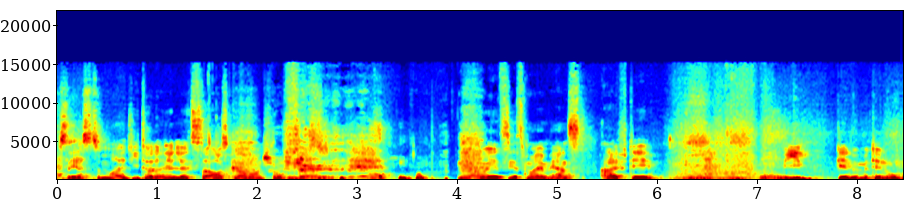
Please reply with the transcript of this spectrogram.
Das erste Mal. Dieter, deine letzte Ausgabe und schon wieder. ja, aber jetzt, jetzt mal im Ernst. AfD. Wie gehen wir mit denen um?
